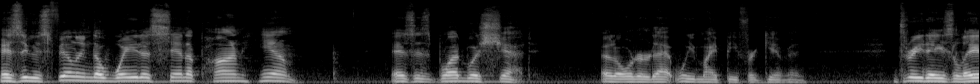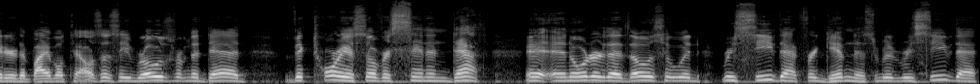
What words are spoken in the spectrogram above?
As He was feeling the weight of sin upon Him as His blood was shed in order that we might be forgiven. Three days later, the Bible tells us he rose from the dead, victorious over sin and death, in order that those who would receive that forgiveness, would receive that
